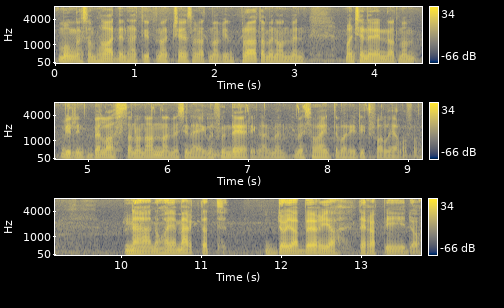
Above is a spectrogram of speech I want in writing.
många som har den här typen av känslor att man vill prata med någon men man känner ändå att man vill inte belasta någon annan med sina egna mm. funderingar men, men så har inte varit i ditt fall i alla fall. Nej, nu har jag märkt att då jag började terapi då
